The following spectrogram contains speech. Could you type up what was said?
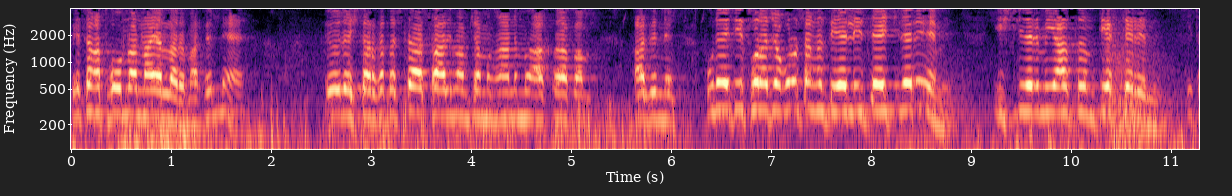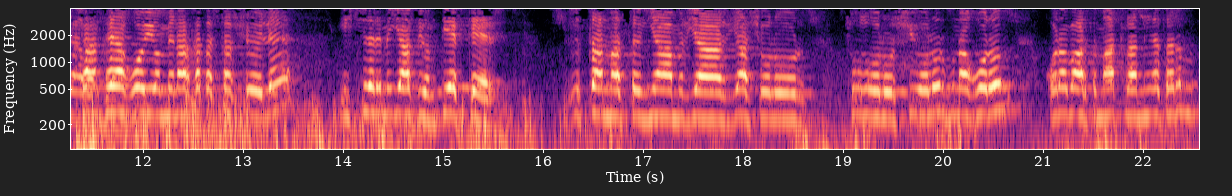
Ben sana tohumlarını ayarlarım harfin ne? Öyle işte arkadaşlar Salim amcamın hanımı akrabam harfin ne? Bu ne diye soracak olursanız değerli izleyicilerim. işçilerimi yazdığım defterim. Çantaya koyuyorum ben arkadaşlar şöyle. İşçilerimi yazıyorum defter. Islanmasın yağmur yağar, yaş olur, su olur, şey olur buna korum. Oraya vardım atlarını yazarım.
